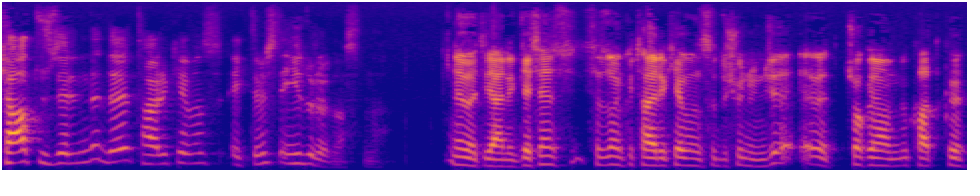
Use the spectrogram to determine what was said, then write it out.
kağıt üzerinde de Tyreek Evans eklemesi de iyi duruyordu aslında. Evet yani geçen sezonki Tyreek Evans'ı düşününce evet çok önemli bir katkı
